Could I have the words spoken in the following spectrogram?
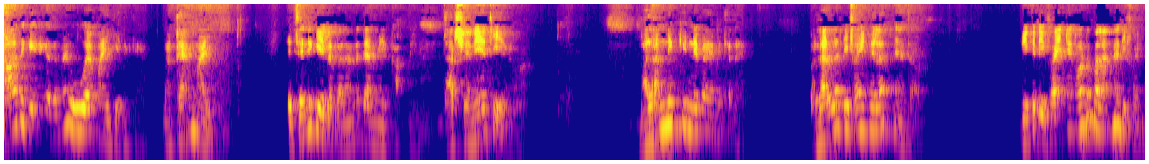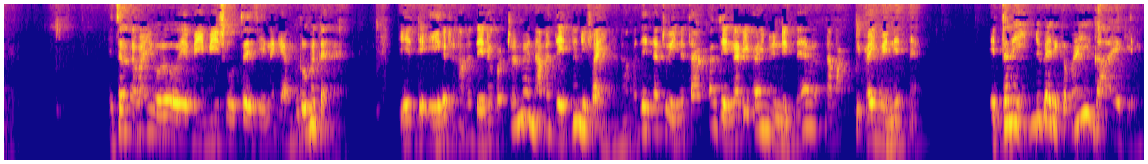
ආද කියන එක තමයි ඌමයි කියන එක. මටමයි. එතෙන් කියලා බලන්න දැන් මේක දර්ශනීය තියෙනවා. බලන්නෙක් ඉන්න බෑ මෙතන. බලන්න ඩිෆයින් වෙලත් නෑ තාම. මේක ඩිෆයින් වෙනකොට බලන්න ඩිෆයින් වෙනවා. එතන තමයි ඔය මේ මේ සූත්‍රයේ තියෙන ගැඹුරුම තැන. ඒ ඒකට නම දෙනකොටම නම දෙන්න ඩිෆයින් වෙනවා. නම දෙන්න නැතුව ඉන්න තාක්කල් දෙන්න ඩිෆයින් වෙන්නේ නැහැ. නමක් ඩිෆයින් වෙන්නේ නැහැ. එතන ඉන්න බැරිකමයි ගාය කියන්නේ.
